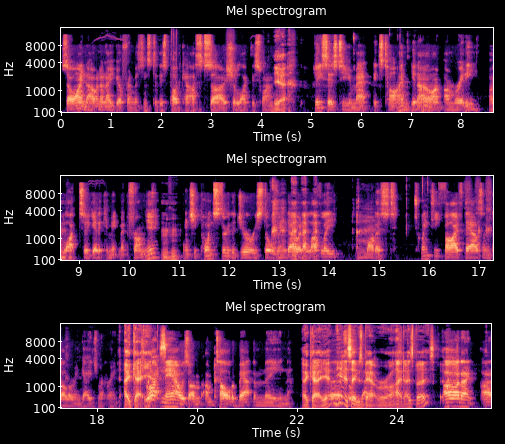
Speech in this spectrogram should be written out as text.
So I know, and I know your girlfriend listens to this podcast, so she'll like this one. Yeah. She says to you, Matt, it's time. You know, I'm, I'm ready. I'd mm. like to get a commitment from you. Mm-hmm. And she points through the jewelry store window at a lovely modest twenty-five thousand dollar engagement ring. Okay, yes. right now, as I'm, I'm told about the mean. Okay, yeah, uh, yeah, seems about right, I suppose. Oh, I don't. I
